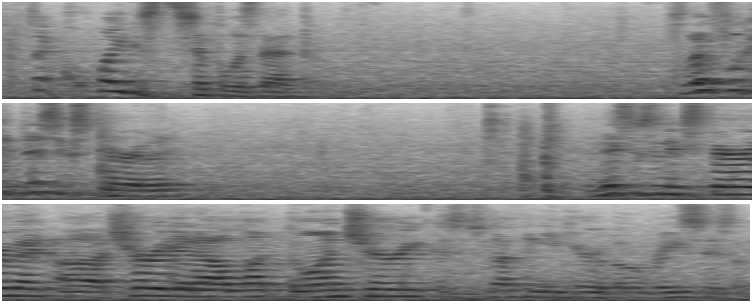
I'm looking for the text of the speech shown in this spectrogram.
It's not quite as simple as that. So let's look at this experiment. And this is an experiment, uh, Cherry et al., not Don Cherry, because there's nothing in here about racism.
